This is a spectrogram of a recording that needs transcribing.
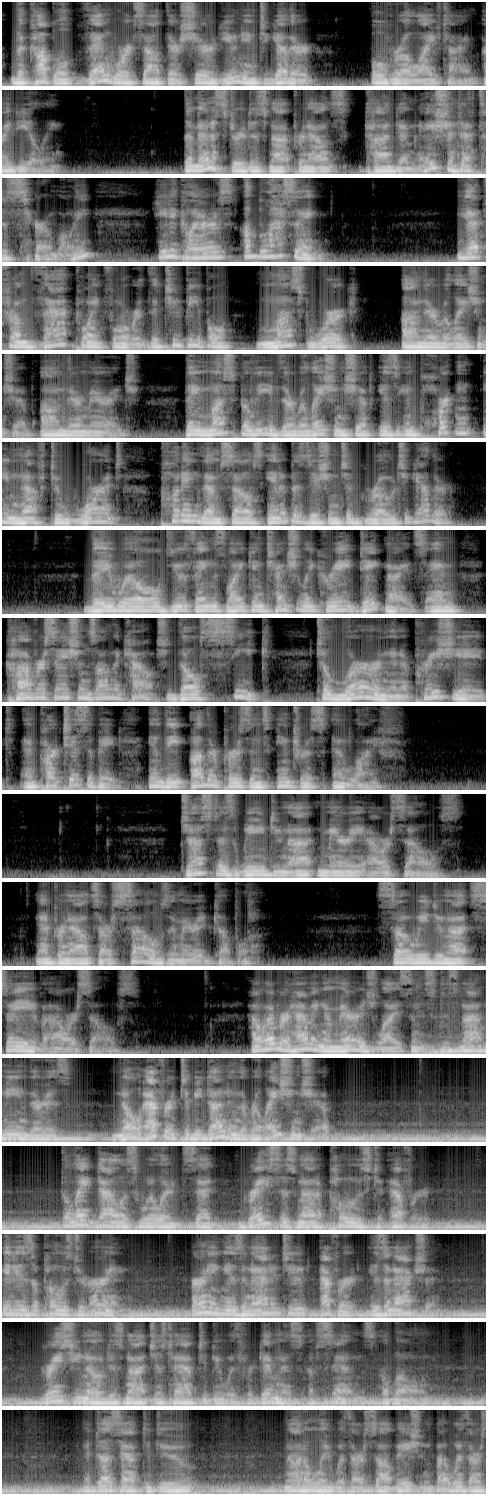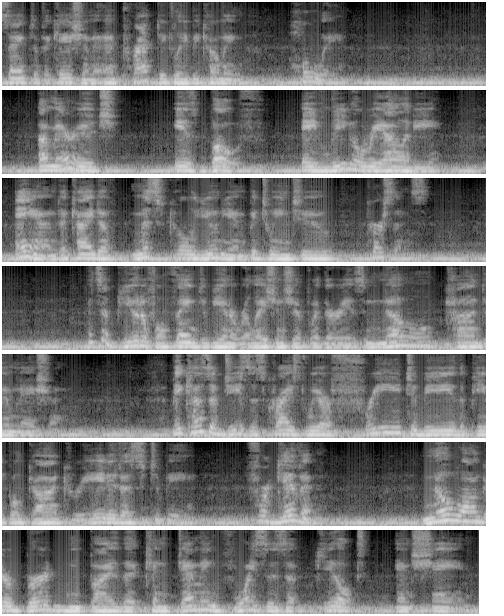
The couple then works out their shared union together over a lifetime, ideally. The minister does not pronounce condemnation at the ceremony, he declares a blessing. Yet from that point forward, the two people must work on their relationship, on their marriage. They must believe their relationship is important enough to warrant putting themselves in a position to grow together. They will do things like intentionally create date nights and conversations on the couch. They'll seek to learn and appreciate and participate in the other person's interests and life. Just as we do not marry ourselves and pronounce ourselves a married couple, so we do not save ourselves. However, having a marriage license does not mean there is no effort to be done in the relationship. The late Dallas Willard said, Grace is not opposed to effort, it is opposed to earning. Earning is an attitude, effort is an action. Grace, you know, does not just have to do with forgiveness of sins alone. It does have to do not only with our salvation, but with our sanctification and practically becoming holy. A marriage is both a legal reality and a kind of mystical union between two persons. It's a beautiful thing to be in a relationship where there is no condemnation. Because of Jesus Christ, we are free to be the people God created us to be, forgiven, no longer burdened by the condemning voices of guilt and shame.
